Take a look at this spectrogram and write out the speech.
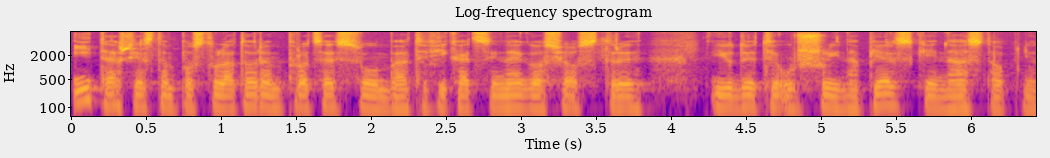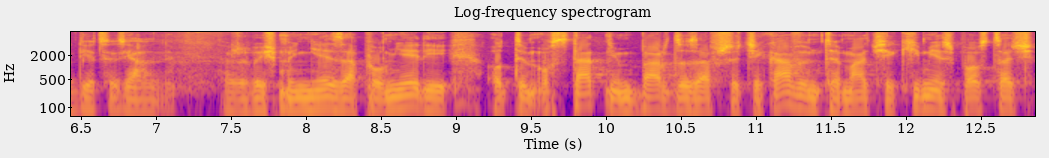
i też jestem postulatorem procesu beatyfikacyjnego siostry Judyty Urszuli Napierskiej na stopniu diecezjalnym. Żebyśmy nie zapomnieli o tym ostatnim, bardzo zawsze ciekawym temacie, kim jest postać,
